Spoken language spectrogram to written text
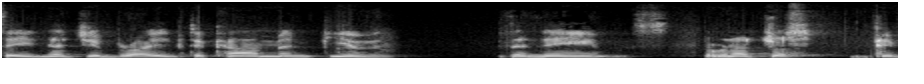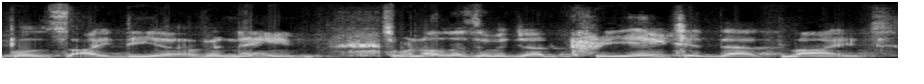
Sayyidina Jibreel to come and give the names. We're not just people's idea of a name. So when Allah created that light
